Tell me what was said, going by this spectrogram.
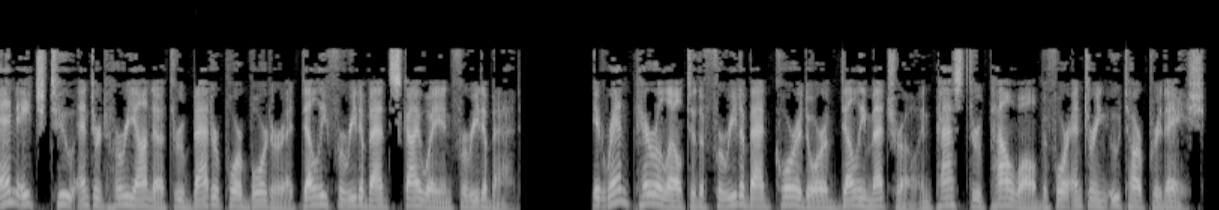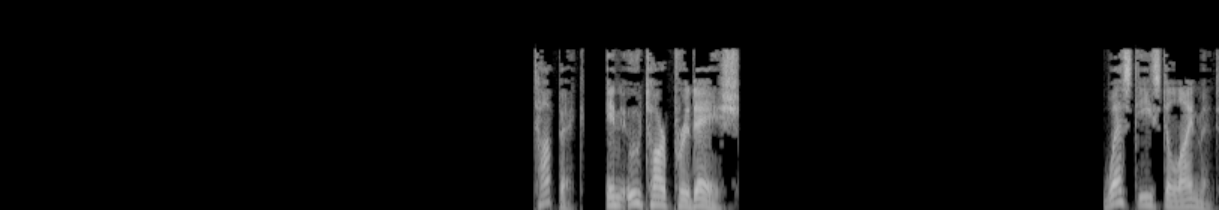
NH2 entered Haryana through Badarpur border at Delhi-Faridabad Skyway in Faridabad. It ran parallel to the Faridabad corridor of Delhi Metro and passed through Palwal before entering Uttar Pradesh. In Uttar Pradesh West-east alignment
